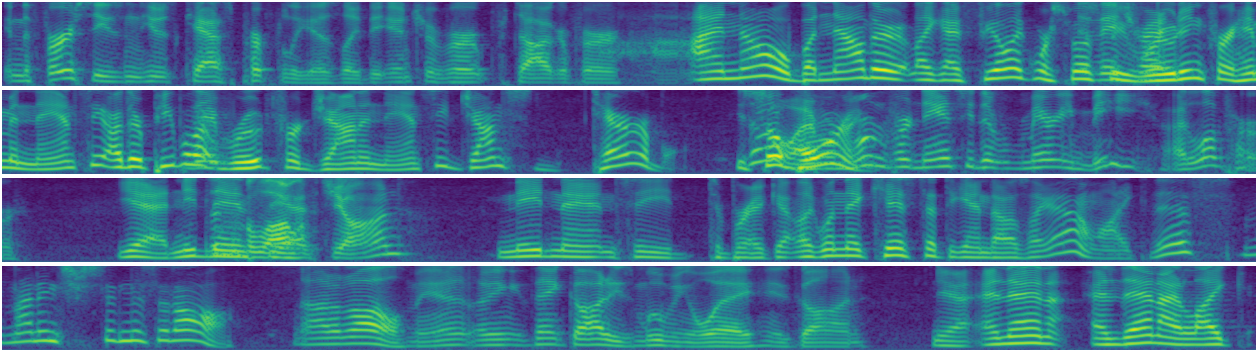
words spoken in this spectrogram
In the first season, he was cast perfectly as like the introvert photographer. I know, but now they're like. I feel like we're supposed to be rooting for him and Nancy. Are there people that root for John and Nancy? John's terrible. He's No, so boring. I'm rooting for Nancy to marry me. I love her. yeah, need Doesn't Nancy. belong with John. need Nancy to break up. Like when they kissed at the end, I was like, I don't like this. I'm not interested in this at all. Not at all, man. I mean, thank God he's moving away. He's gone. Yeah, and then and then I like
